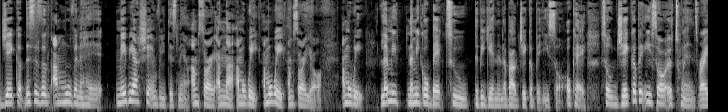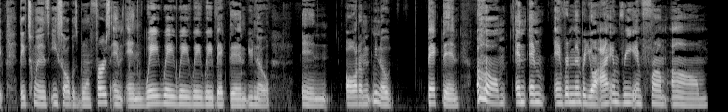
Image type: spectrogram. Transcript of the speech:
Jacob, this is a, I'm moving ahead maybe I shouldn't read this now. I'm sorry. I'm not. I'm a wait. I'm a wait. I'm sorry, y'all. I'm a wait. Let me let me go back to the beginning about Jacob and Esau. Okay. So Jacob and Esau are twins, right? They twins. Esau was born first and and way way way way way back then, you know, in autumn, you know, back then. Um and and and remember y'all, I am reading from um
